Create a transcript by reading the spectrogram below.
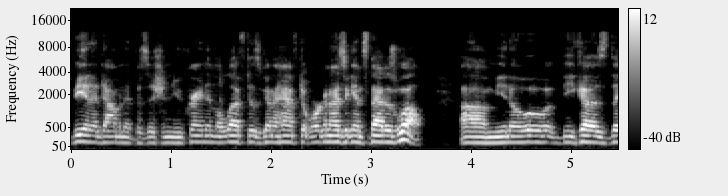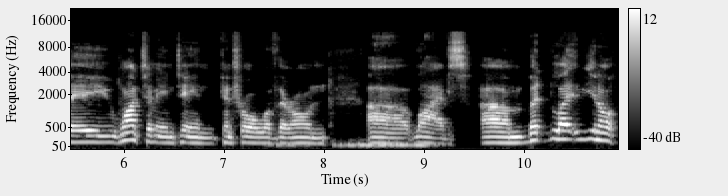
be in a dominant position. Ukraine and the left is going to have to organize against that as well. Um, you know, because they want to maintain control of their own uh, lives. Um, but like, you know,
